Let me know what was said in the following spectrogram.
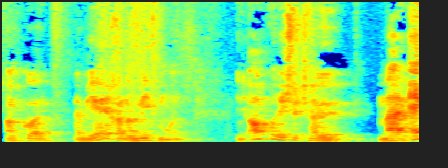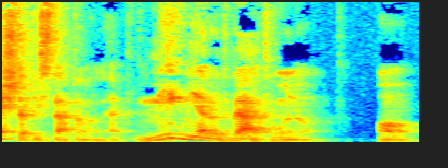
akkor Rabbi Jöjjhanan mit mond? Hogy akkor is, hogyha ő már este tisztátalan lett, még mielőtt beállt volna a,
